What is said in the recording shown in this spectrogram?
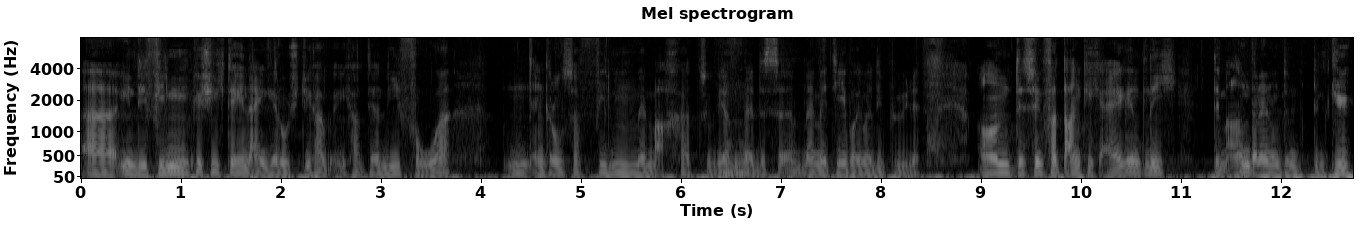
äh, in die Filmgeschichte hineingerutscht. Ich, hab, ich hatte ja nie vor, ein großer Filmemacher zu werden, mhm. weil das, äh, mein Metier war immer die Bühne. Und deswegen verdanke ich eigentlich dem anderen und dem, dem Glück,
